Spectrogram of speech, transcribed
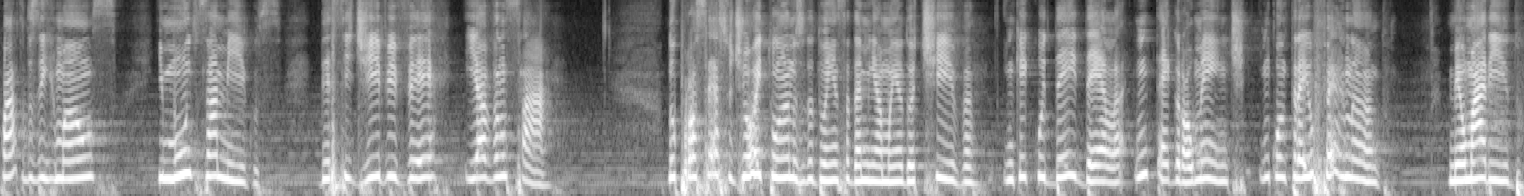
quatro dos irmãos e muitos amigos. Decidi viver e avançar. No processo de oito anos da doença da minha mãe adotiva, em que cuidei dela integralmente, encontrei o Fernando, meu marido,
